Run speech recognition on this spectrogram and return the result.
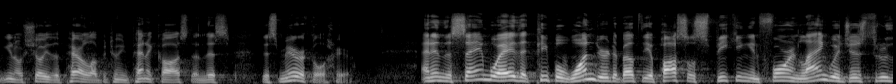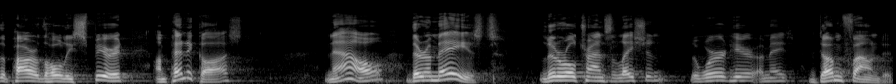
you know, show you the parallel between Pentecost and this, this miracle here. And in the same way that people wondered about the apostles speaking in foreign languages through the power of the Holy Spirit on Pentecost, now they're amazed. Literal translation, the word here, amazed, dumbfounded.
